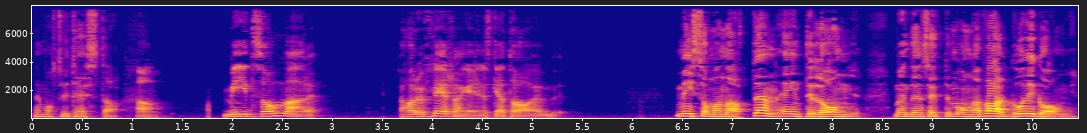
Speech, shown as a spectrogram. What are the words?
Det måste vi testa. Ja. Midsommar. Har du fler sådana grejer? Ska jag ta... Midsommarnatten är inte lång, men den sätter många vaggor igång.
